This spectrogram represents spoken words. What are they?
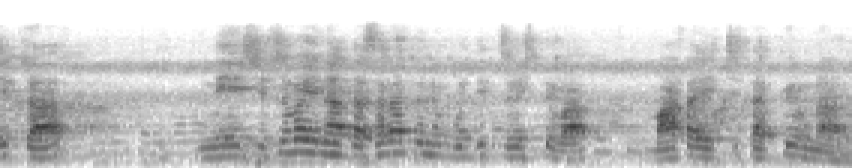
వశిష్ట నీ శిశువైన దశరథుని బుద్ధి చూస్తేవా? మాట ఇచ్చి తప్పి ఉన్నాడు.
